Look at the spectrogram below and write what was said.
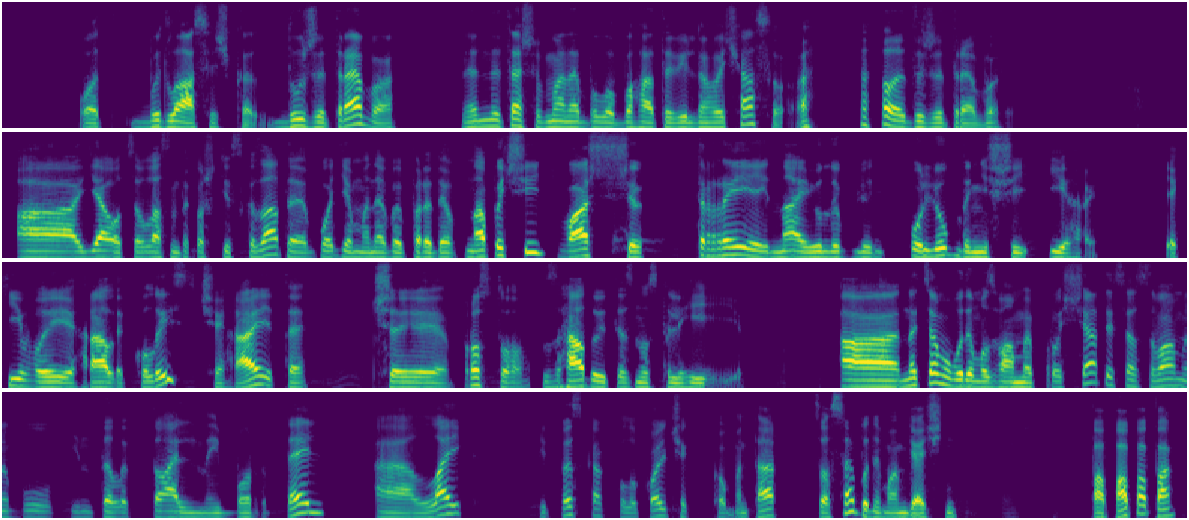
От, будь ласочка, дуже треба. Не, не те, щоб в мене було багато вільного часу, а, але дуже треба. А я оце власне також хотів сказати, потім мене випередив. Напишіть ваші три найулюбленіші ігри, які ви грали колись, чи граєте, чи просто згадуєте з ностальгією. А на цьому будемо з вами прощатися. З вами був інтелектуальний бордель. Лайк, підписка, колокольчик, коментар. За все будемо вам вдячні. Па-па-па-па.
